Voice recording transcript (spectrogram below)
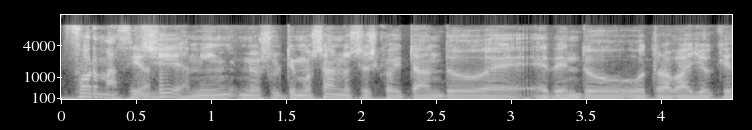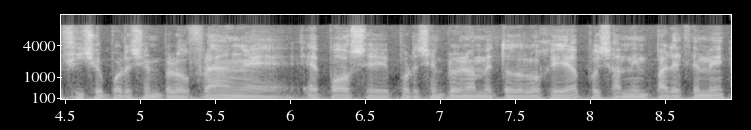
formación. Sí, a min nos últimos anos escoitando e, eh, e vendo o traballo que fixo, por exemplo, o Fran e, eh, e pose, por exemplo, na metodoloxía, pois pues a min pareceme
